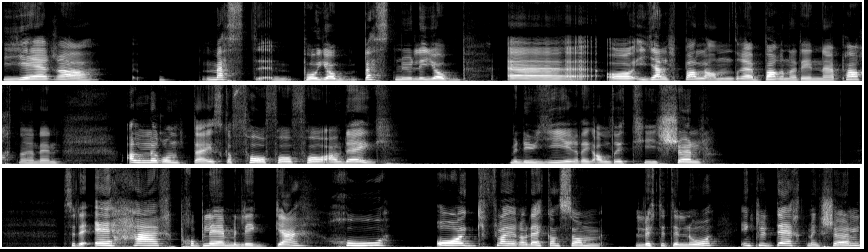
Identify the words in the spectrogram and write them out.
gjøre mest på jobb, best mulig jobb, eh, og hjelpe alle andre, barna dine, partneren din, alle rundt deg skal få, få, få av deg, men du gir deg aldri tid sjøl. Så det er her problemet ligger. Hun og flere av dere som lytter til nå, inkludert meg sjøl,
